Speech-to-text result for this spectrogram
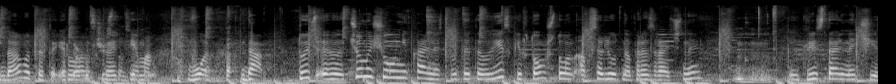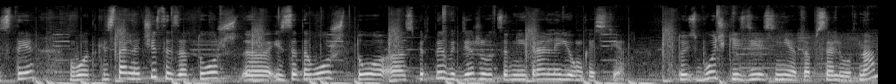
Да, вот эта ирландская тема. Вот, да. То есть э, в чем еще уникальность вот этого виски? В том, что он абсолютно прозрачный, угу. кристально чистый. Вот, кристально чистый за то, э, из-за того, что э, спирты выдерживаются в нейтральной емкости. То есть бочки здесь нет абсолютно.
